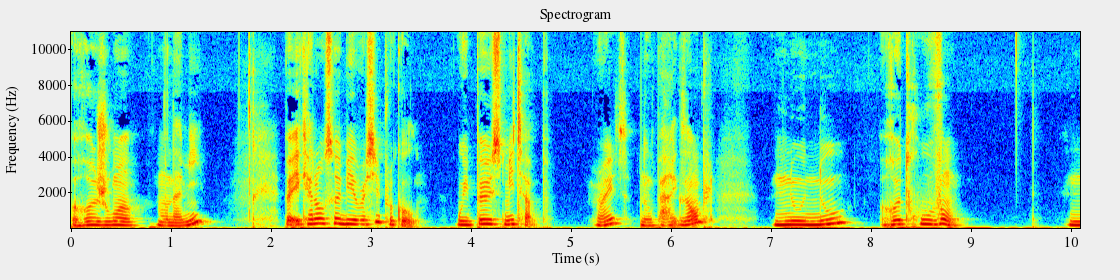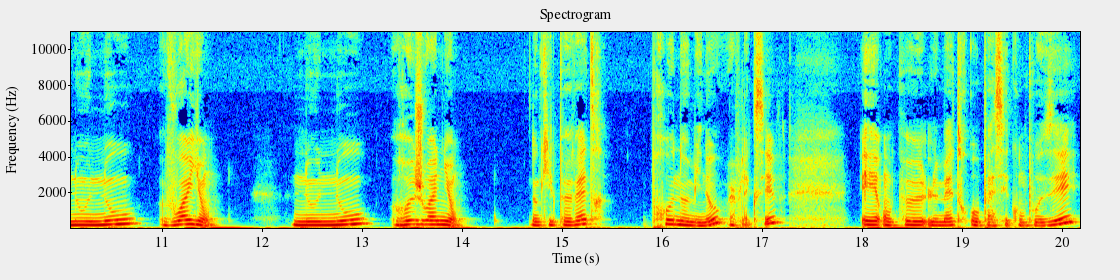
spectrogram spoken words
rejoins mon ami. But it can also be reciprocal. We both meet up, right? Donc par exemple, nous nous retrouvons, nous nous voyons, nous nous rejoignons. Donc ils peuvent être pronominaux, reflexive, et on peut le mettre au passé composé.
